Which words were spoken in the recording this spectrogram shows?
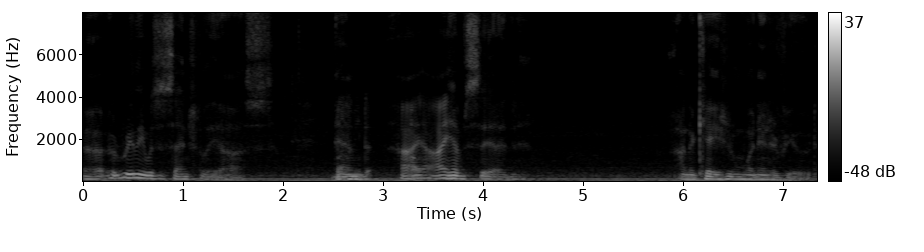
uh, it really was essentially us. And I, I have said, on occasion when interviewed,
